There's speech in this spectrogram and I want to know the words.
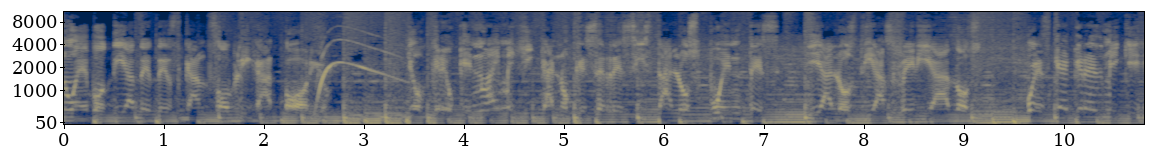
nuevo día de descanso obligatorio? Yo creo que no hay mexicano que se resista a los puentes y a los días feriados. Pues, ¿qué crees, Miki?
